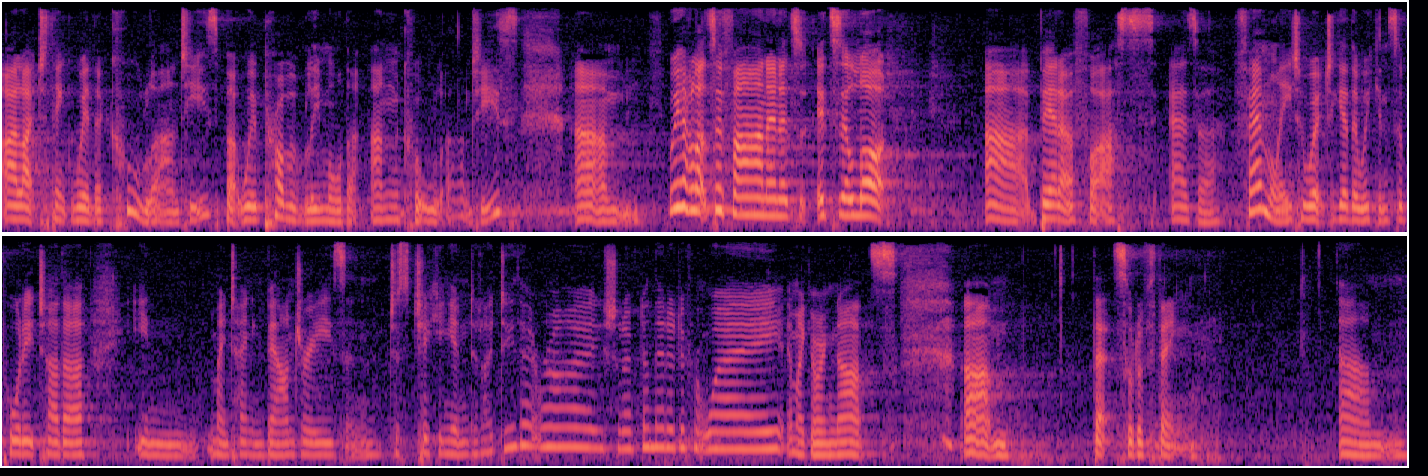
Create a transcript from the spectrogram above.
I like to think we're the cool aunties, but we're probably more the uncool aunties. Um, we have lots of fun, and it's it's a lot uh, better for us as a family to work together. We can support each other in maintaining boundaries and just checking in. Did I do that right? Should I have done that a different way? Am I going nuts? Um, that sort of thing. Um.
